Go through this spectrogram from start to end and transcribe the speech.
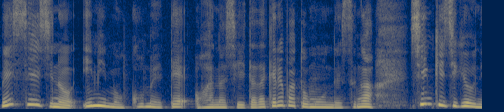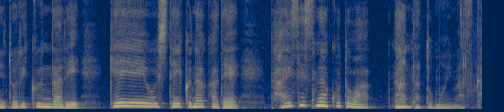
メッセージの意味も込めてお話しいただければと思うんですが新規事業に取り組んだり経営をしていく中で大切なことは何だと思いますか？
